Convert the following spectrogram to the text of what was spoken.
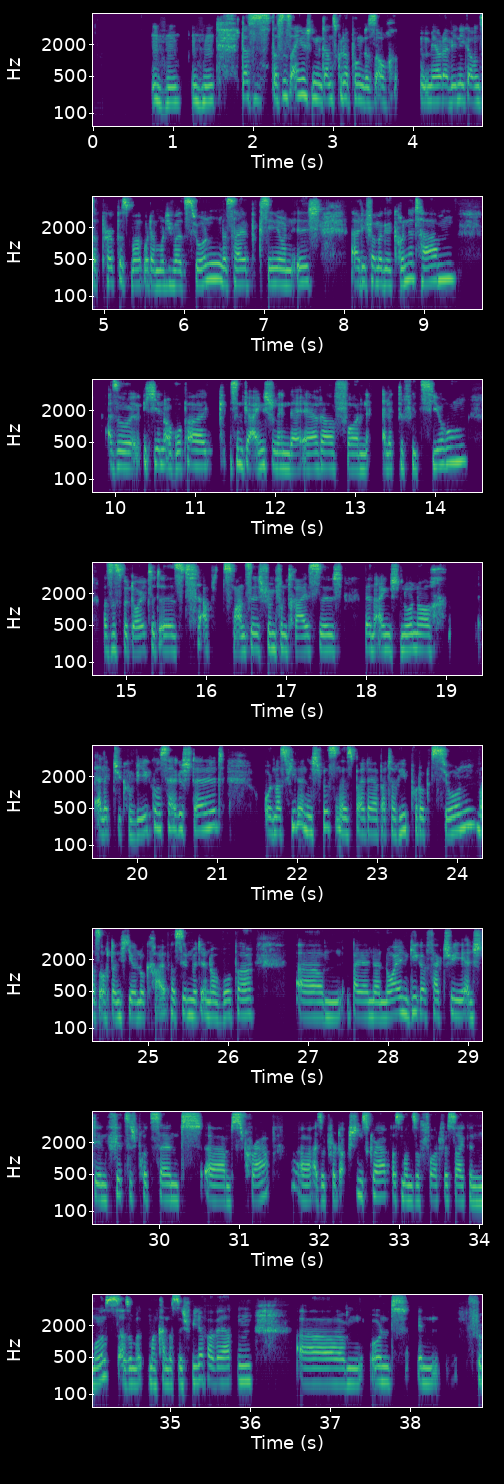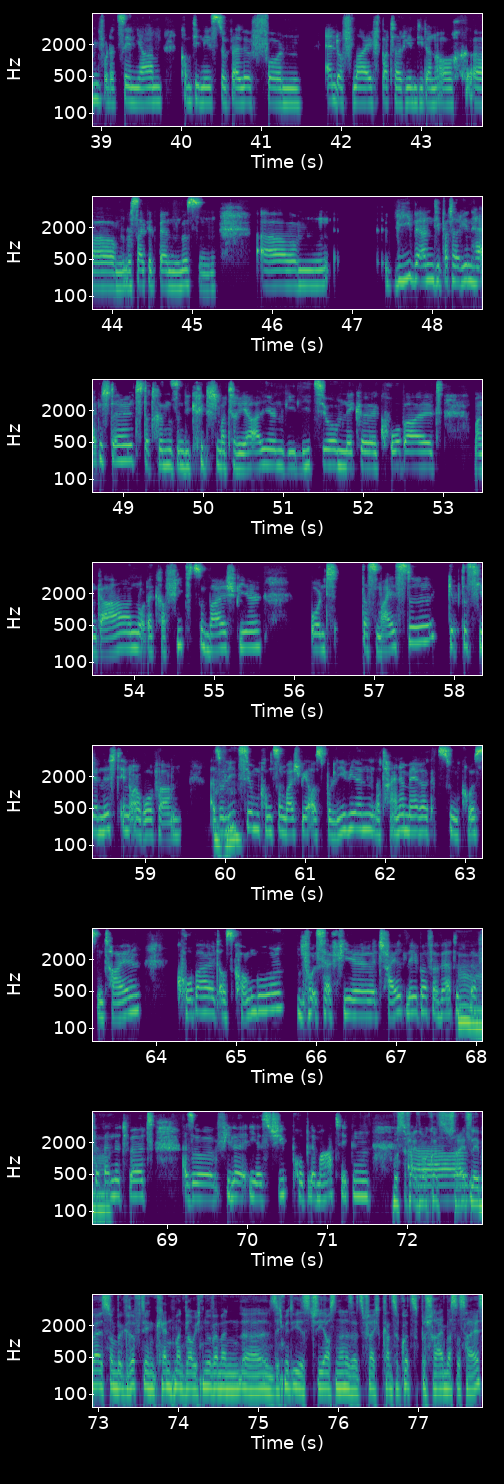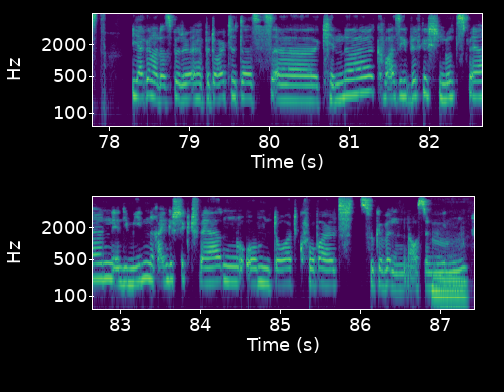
Mhm, mhm. Das, ist, das ist eigentlich ein ganz guter Punkt. Das ist auch mehr oder weniger unser Purpose oder Motivation, weshalb Xenia und ich äh, die Firma gegründet haben. Also hier in Europa sind wir eigentlich schon in der Ära von Elektrifizierung. Was es bedeutet ist, ab 2035 werden eigentlich nur noch Electrical Vehicles hergestellt Und was viele nicht wissen, ist bei der Batterieproduktion, was auch dann hier lokal passiert mit in Europa, ähm, bei einer neuen Gigafactory entstehen 40 Prozent ähm, Scrap, äh, also Production Scrap, was man sofort recyceln muss. Also man, kann das nicht wiederverwerten. Ähm, und in fünf oder zehn Jahren kommt die nächste Welle von End-of-Life-Batterien, die dann auch ähm, recycelt werden müssen. Wie werden die Batterien hergestellt? Da drin sind die kritischen Materialien wie Lithium, Nickel, Kobalt, Mangan oder Graphit zum Beispiel. Und das meiste gibt es hier nicht in Europa. Also mhm. Lithium kommt zum Beispiel aus Bolivien, Lateinamerika zum größten Teil. Kobalt aus Kongo, wo sehr viel Child Labor verwertet, mhm. äh, verwendet wird. Also viele ESG-Problematiken. Musst du vielleicht äh, noch kurz, Child Labor ist so ein Begriff, den kennt man, glaube ich, nur, wenn man äh, sich mit ESG auseinandersetzt. Vielleicht kannst du kurz beschreiben, was das heißt? Ja, genau. Das bedeutet, dass äh, Kinder quasi wirklich genutzt werden, in die Minen reingeschickt werden, um dort Kobalt zu gewinnen aus den Minen. Mhm.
